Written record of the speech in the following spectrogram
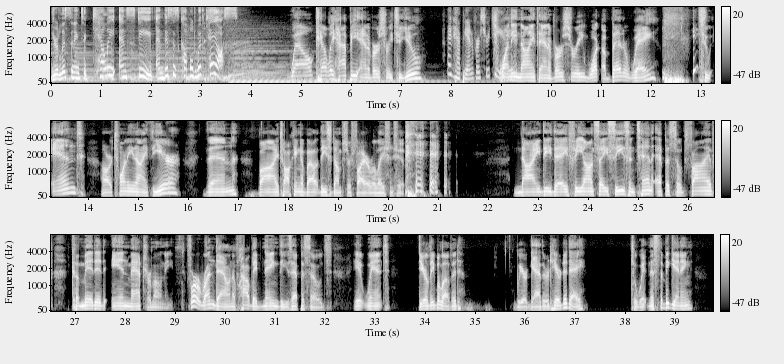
You're listening to Kelly and Steve, and this is coupled with chaos. Well, Kelly, happy anniversary to you. And happy anniversary to you. 29th anniversary. What a better way to end our 29th year than by talking about these dumpster fire relationships. 90 Day Fiance Season 10, Episode 5, Committed in Matrimony. For a rundown of how they've named these episodes, it went Dearly Beloved, we are gathered here today to witness the beginning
